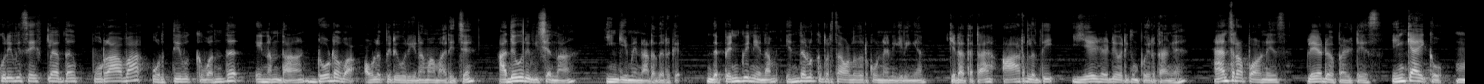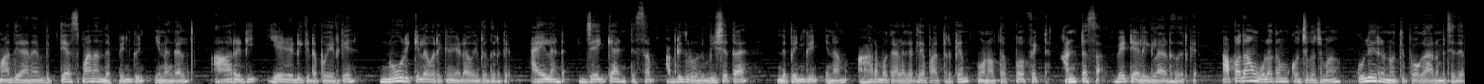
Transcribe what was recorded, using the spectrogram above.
குருவி சைஸ்ல இருந்த புறாவா ஒரு தீவுக்கு வந்த இனம் தான் டோடோவா. அவ்வளோ பெரிய ஒரு இனமாக மாறிச்சு. அதே ஒரு விஷயம் தான் இங்கேயுமே நடந்திருக்கு. இந்த பென்குயின் இனம் எந்த அளவுக்கு பெருசாக வளர்ந்துருக்கும்னு நினைக்கிறீங்க? கிட்டத்தட்ட ஆறுலேருந்து ஏழு அடி வரைக்கும் போயிருக்காங்க. ஆந்த்ராபானிஸ் பிளேடோபல்டிஸ் இங்காய்கோ மாதிரியான வித்தியாசமான அந்த பெண்குயின் இனங்கள் ஆறு அடி ஏழு அடி கிட்ட போயிருக்கு. நூறு கிலோ வரைக்கும் இடம் இருந்திருக்கு. ஐலாண்ட் ஜெய்கான்டிசம் அப்படிங்கிற ஒரு விஷயத்த இந்த பெண்குயின் இனம் ஆரம்ப காலகட்டத்தில் பார்த்துருக்கு. ஒன் ஆஃப் த பர்ஃபெக்ட் ஹண்டஸாக வேட்டையாளிகளாக இருந்திருக்கு. அப்போ தான் உலகம் கொஞ்சம் கொஞ்சமாக குளிரை நோக்கி போக ஆரம்பிச்சது.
